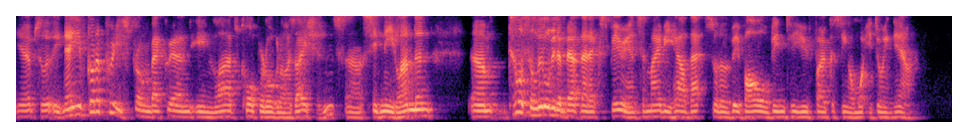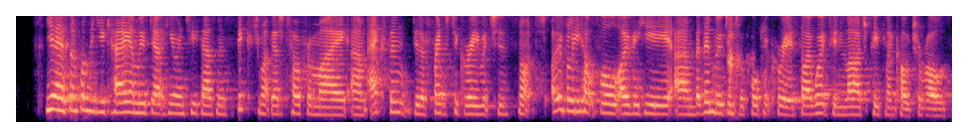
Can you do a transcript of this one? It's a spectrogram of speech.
Yeah, absolutely. Now, you've got a pretty strong background in large corporate organisations, uh, Sydney, London. Um, tell us a little bit about that experience and maybe how that sort of evolved into you focusing on what you're doing now. Yes, I'm from the UK. I moved out here in 2006. You might be able to tell from my um, accent. Did a French degree, which is not overly helpful over here, um, but then moved into a corporate career. So I worked in large people and culture roles.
